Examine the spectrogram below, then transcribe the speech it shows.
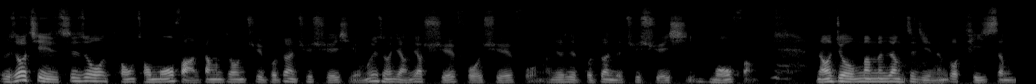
有时候其实是说从从模仿当中去不断去学习。我们为什么讲叫学佛学佛嘛？就是不断的去学习模仿，然后就慢慢让自己能够提升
